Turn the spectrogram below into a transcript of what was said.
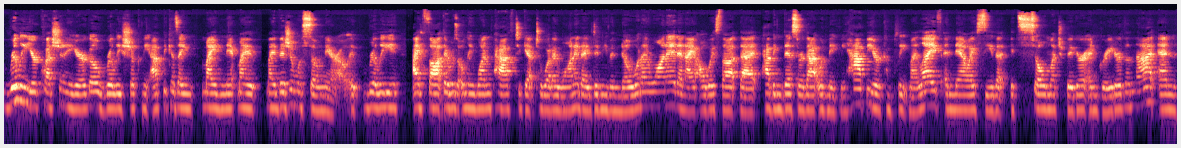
really your question a year ago really shook me up because i my my my vision was so narrow it really i thought there was only one path to get to what i wanted i didn't even know what i wanted and i always thought that having this or that would make me happy or complete my life and now i see that it's so much bigger and greater than that and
